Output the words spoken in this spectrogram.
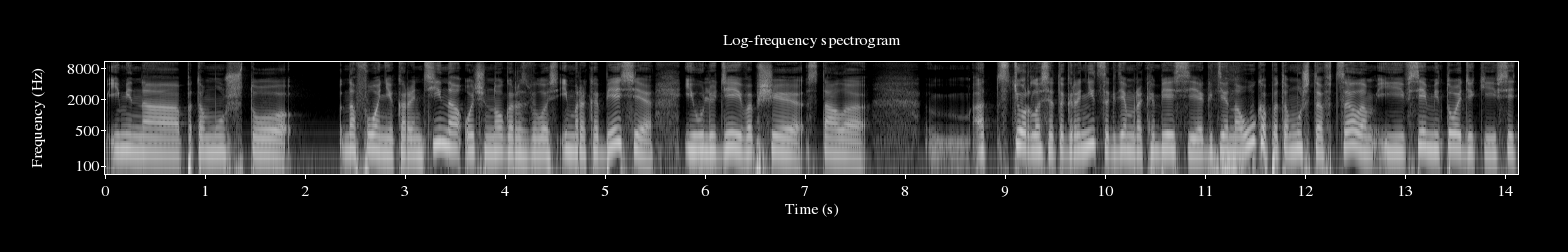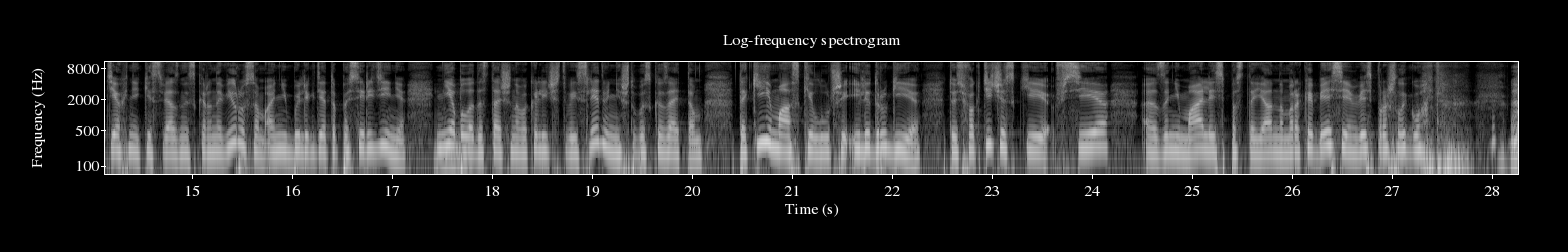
именно потому что на фоне карантина очень много развелось и мракобесия, и у людей вообще стало от, стерлась эта граница, где мракобесие, где наука, потому что в целом и все методики, и все техники, связанные с коронавирусом, они были где-то посередине. Не Мгм. было достаточного количества исследований, чтобы сказать там, такие маски лучше или другие. То есть фактически все э, занимались постоянно мракобесием весь прошлый год. Ну,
